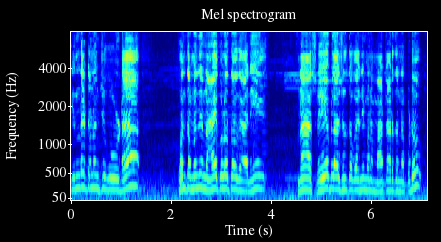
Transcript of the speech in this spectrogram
కిందట నుంచి కూడా కొంతమంది నాయకులతో కానీ నా శ్రేయభిలాషులతో కానీ మనం మాట్లాడుతున్నప్పుడు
